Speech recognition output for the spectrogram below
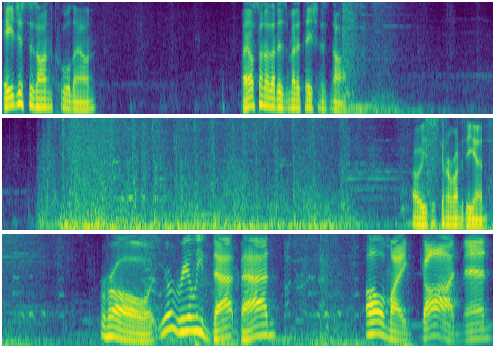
Aegis is on cooldown. I also know that his meditation is not. Oh, he's just going to run to the end. Bro, you're really that bad? Oh my god, man.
